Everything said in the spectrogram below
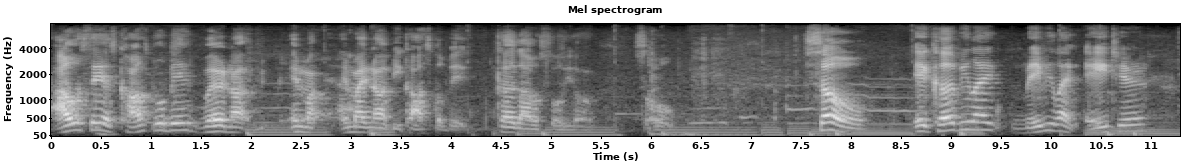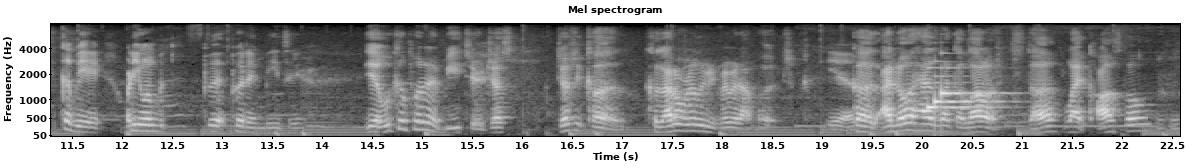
I would say it's Costco big, but not. It might. It might not be Costco big because I was so young. So. So, it could be like maybe like A tier. Could be. What do you want to put, put in B tier? Yeah, we could put it in B tier just just because. Cause I don't really remember that much. Yeah. Cause I know it has like a lot of stuff like Costco, Mhm.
